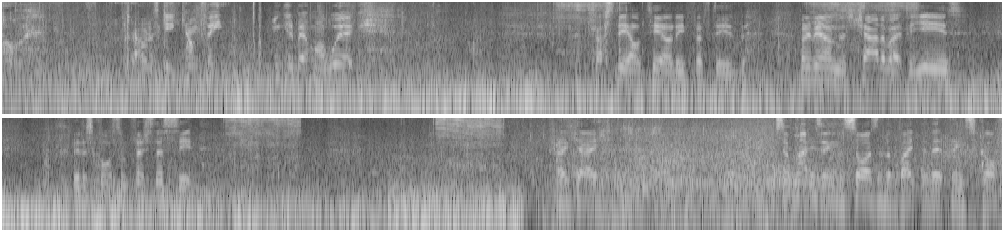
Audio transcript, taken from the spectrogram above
Oh, I'll just get comfy and get about my work. Trusty old TLD 50. Would have been on this charter boat for years. We just caught some fish this set. Okay. It's amazing the size of the bait that that thing scoffed.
